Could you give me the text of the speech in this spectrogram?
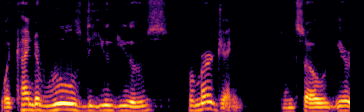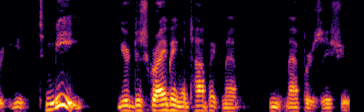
What kind of rules do you use for merging? And so you're, you, to me, you're describing a topic map mapper's issue.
